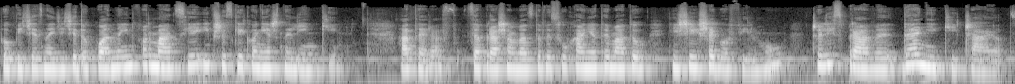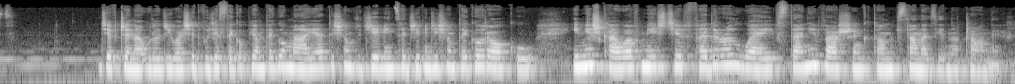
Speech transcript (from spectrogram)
W opisie znajdziecie dokładne informacje i wszystkie konieczne linki. A teraz zapraszam Was do wysłuchania tematu dzisiejszego filmu, czyli sprawy Daniki Childs. Dziewczyna urodziła się 25 maja 1990 roku i mieszkała w mieście Federal Way w stanie Waszyngton w Stanach Zjednoczonych.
